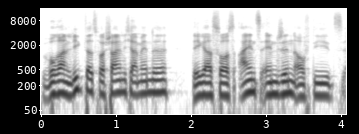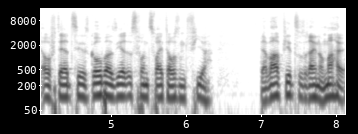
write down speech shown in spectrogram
woran liegt das wahrscheinlich am Ende? Dega Source 1 Engine, auf, die, auf der CSGO basiert ist, von 2004. Da war 4 zu 3 normal.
